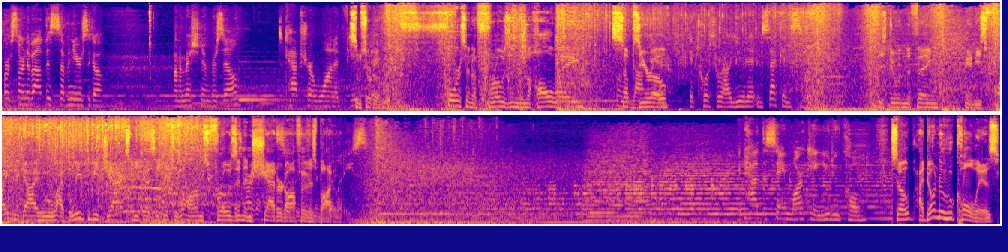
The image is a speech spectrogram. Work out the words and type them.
First learned about this seven years ago. On a mission in Brazil to capture a wanted Some sort of force in a frozen hallway. Sub-Zero. It tore through our unit in seconds. is doing the thing, and he's fighting the guy who I believe to be Jax because he gets his arms frozen and shattered off of his body. abilities. It had the same marking you do, Cole. So I don't know who Cole is.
